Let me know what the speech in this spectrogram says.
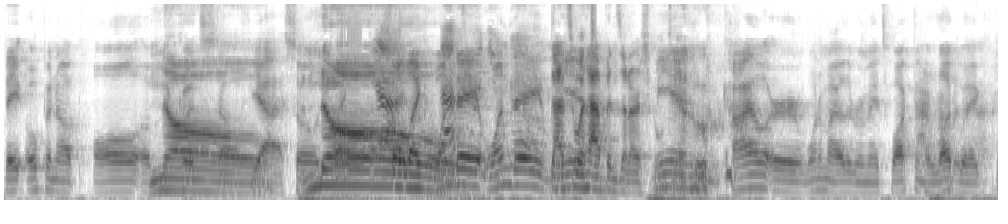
they open up all of the No. good stuff. Yeah, so no. Yeah, So like one That's day, one go. day, That's what and- happens at our school Me too. and Kyle or one of my other roommates walked into Ludwig, that.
